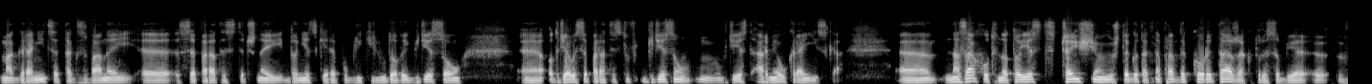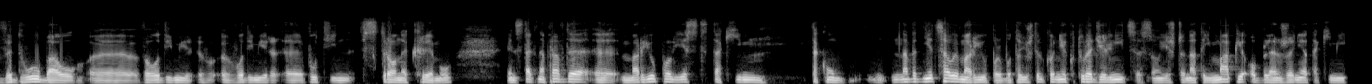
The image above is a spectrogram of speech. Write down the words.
ma granicę tak zwanej e, separatystycznej Donieckiej Republiki Ludowej, gdzie są oddziały separatystów, gdzie, są, gdzie jest armia ukraińska. Na zachód no to jest częścią już tego tak naprawdę korytarza, który sobie wydłubał Władimir, Władimir Putin w stronę Krymu. Więc tak naprawdę Mariupol jest takim taką, nawet nie cały Mariupol, bo to już tylko niektóre dzielnice są jeszcze na tej mapie oblężenia takimi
